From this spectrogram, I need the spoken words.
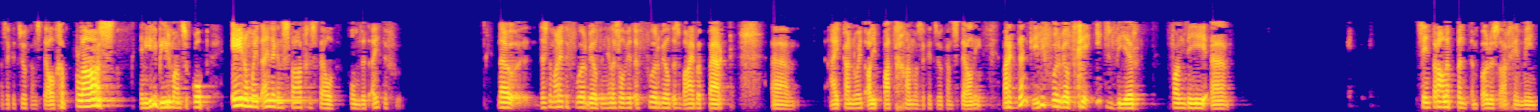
as ek dit so kan stel, geplaas in hierdie buurman se kop en hom uiteindelik in staat gestel om dit uit te voer. Nou, dis nou maar net 'n voorbeeld en julle sal weet 'n voorbeeld is baie beperk. Ehm uh, hy kan nooit al die pad gaan as ek dit so kan stel nie. Maar ek dink hierdie voorbeeld gee iets weer van die uh sentrale punt in Paulus argument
